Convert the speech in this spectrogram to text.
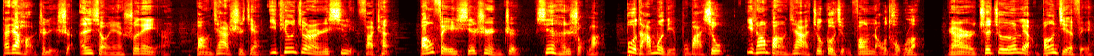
大家好，这里是安小言说电影。绑架事件一听就让人心里发颤，绑匪挟持人质，心狠手辣，不达目的不罢休，一场绑架就够警方挠头了。然而却就有两帮劫匪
